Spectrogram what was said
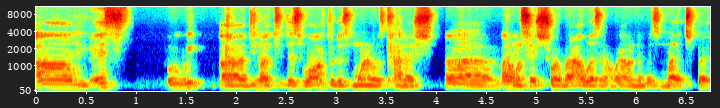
Um, it's we, uh, you know, this walkthrough this morning was kind of, uh, I don't want to say short, but I wasn't around him as much. But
